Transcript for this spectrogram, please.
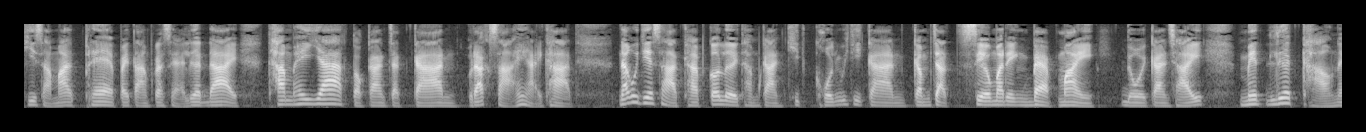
ที่สามารถแพร่ไปตามกระแสเลือดได้ทำให้ยากต่อการจัดการรักษาให้หายขาด นักวิทยาศาสตร์ครับก็เลยทำการคิดค้นวิธีการกำจัดเซลล์มะเร็งแบบใหม่ โดยการใช้เม็ดเลือดขาวใน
